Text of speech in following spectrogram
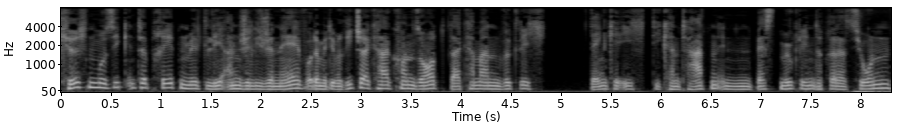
Kirchenmusikinterpreten mit Le Angeli Genève oder mit dem Ritschakar-Konsort, da kann man wirklich denke ich, die Kantaten in den bestmöglichen Interpretationen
